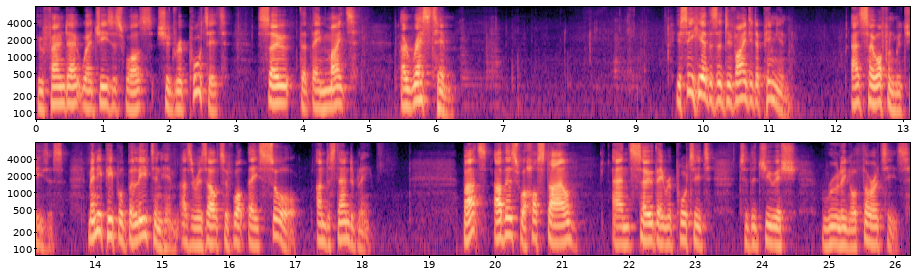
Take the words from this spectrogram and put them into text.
who found out where Jesus was should report it so that they might arrest him. You see, here there's a divided opinion, as so often with Jesus. Many people believed in him as a result of what they saw understandably. But others were hostile, and so they reported to the Jewish ruling authorities.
